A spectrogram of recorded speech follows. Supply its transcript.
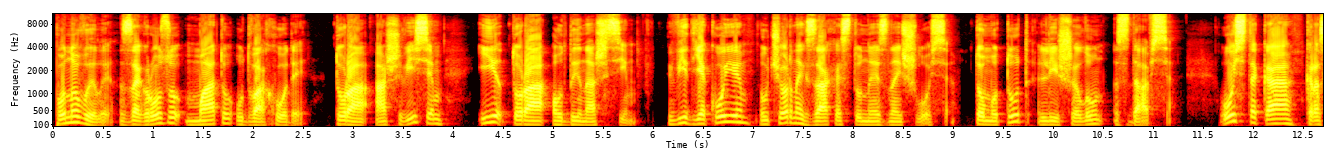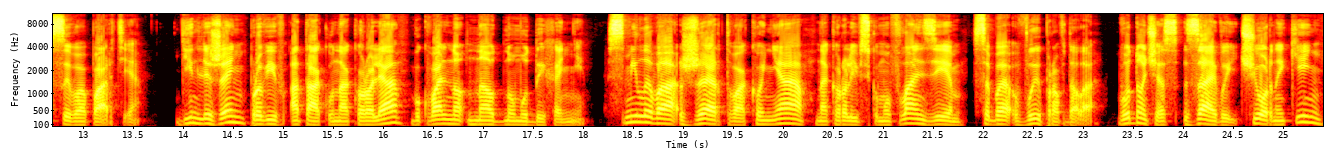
поновили загрозу мату у два ходи тура h8 і тура 1h7, від якої у чорних захисту не знайшлося. Тому тут Лі Шелун здався. Ось така красива партія. Дін Ліжень провів атаку на короля буквально на одному диханні. Смілива жертва коня на королівському фланзі себе виправдала. Водночас зайвий чорний кінь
